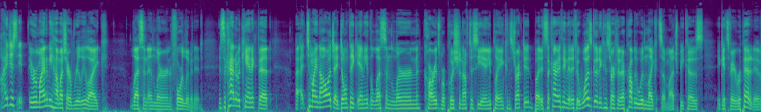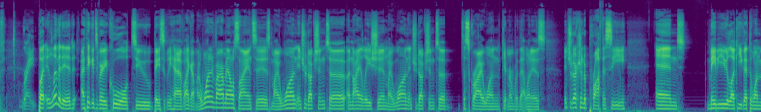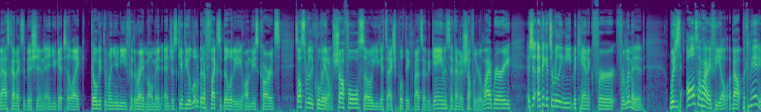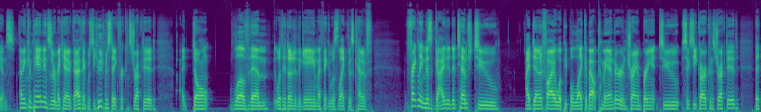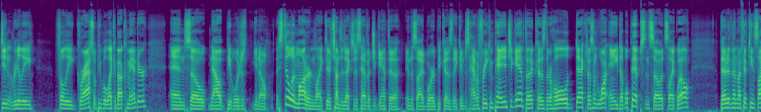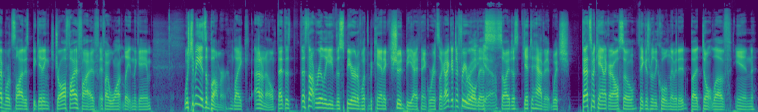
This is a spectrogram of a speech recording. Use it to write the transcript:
I just it, it reminded me how much I really like lesson and learn for limited. It's the kind of mechanic that, I- to my knowledge, I don't think any of the lesson learn cards were pushed enough to see any play in constructed. But it's the kind of thing that if it was good in constructed, I probably wouldn't like it so much because it gets very repetitive. Right. But in limited, I think it's very cool to basically have I got my one environmental sciences, my one introduction to annihilation, my one introduction to the scry one, can't remember what that one is, introduction to prophecy, and maybe you're lucky you got the one mascot exhibition and you get to like go get the one you need for the right moment and just give you a little bit of flexibility on these cards. It's also really cool they don't shuffle, so you get to actually pull things from outside the game instead of having to shuffle your library. Just, I think it's a really neat mechanic for for limited. Which is also how I feel about the companions. I mean, companions are a mechanic that I think was a huge mistake for constructed. I don't love them what they've done to the game. I think it was like this kind of frankly misguided attempt to identify what people like about Commander and try and bring it to 60 card constructed that didn't really fully grasp what people like about Commander. And so now people are just, you know, still in modern, like there's tons of decks that just have a Jegantha in the sideboard because they can just have a free companion Jegantha because their whole deck doesn't want any double pips. And so it's like, well, better than my 15 sideboard slot is beginning to draw a 5 5 if I want late in the game which to me is a bummer. Like I don't know that does, that's not really the spirit of what the mechanic should be. I think where it's like I get to free roll Right, this, yeah. so I just get to have it. Which that's a mechanic I also think is really cool and limited, but don't love in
